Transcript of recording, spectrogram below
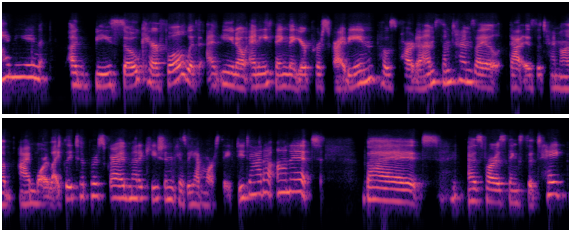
I mean, I'd be so careful with you know anything that you're prescribing postpartum. Sometimes I that is the time I'm more likely to prescribe medication because we have more safety data on it. But as far as things to take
